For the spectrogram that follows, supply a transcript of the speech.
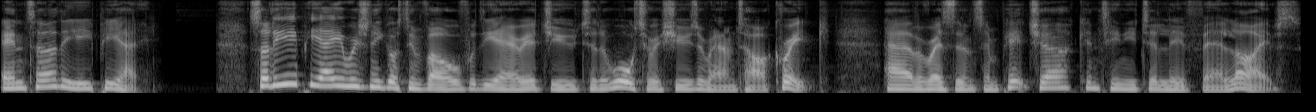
Enter the EPA. So the EPA originally got involved with the area due to the water issues around Tar Creek. However, residents in Picher continued to live their lives.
